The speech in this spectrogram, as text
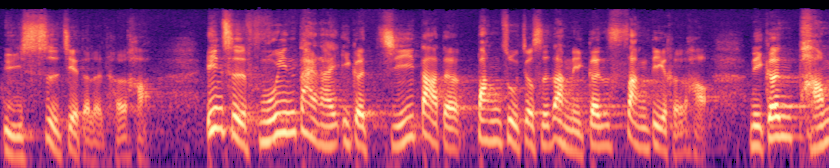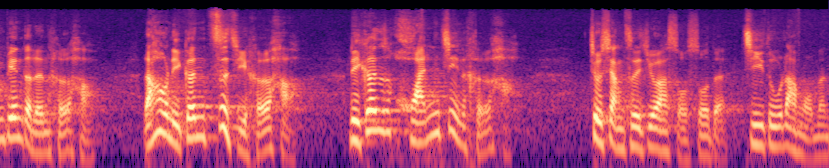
与世界的人和好。因此，福音带来一个极大的帮助，就是让你跟上帝和好，你跟旁边的人和好，然后你跟自己和好，你跟环境和好。就像这句话所说的，基督让我们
